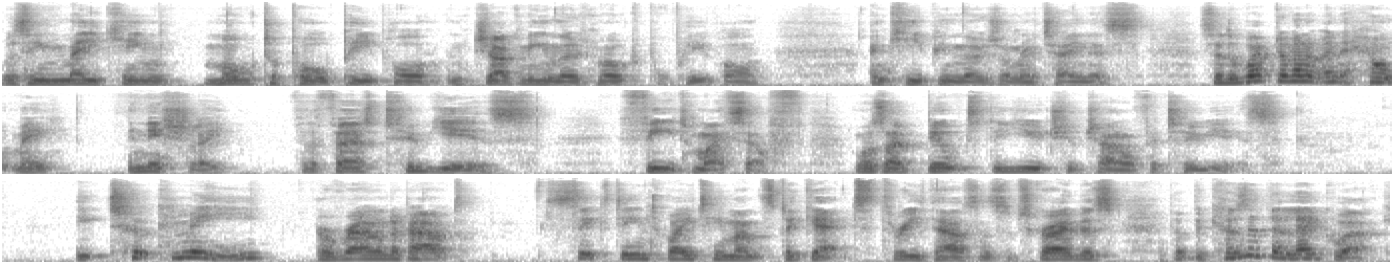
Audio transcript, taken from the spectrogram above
was he making multiple people and juggling those multiple people and keeping those on retainers. So the web development helped me initially for the first two years feed myself was I built the YouTube channel for two years. It took me around about 16 to 18 months to get 3,000 subscribers, but because of the legwork,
